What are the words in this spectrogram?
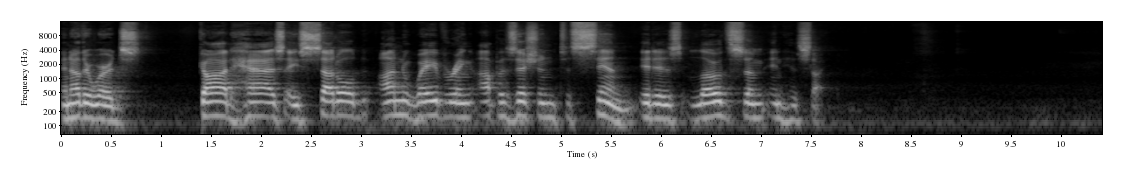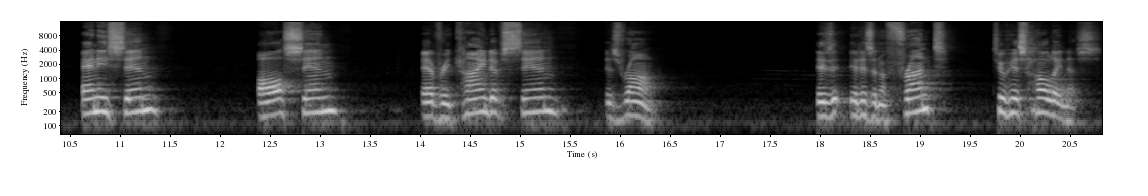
In other words, God has a settled, unwavering opposition to sin. It is loathsome in his sight. Any sin, all sin, every kind of sin is wrong. It is an affront to his holiness.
